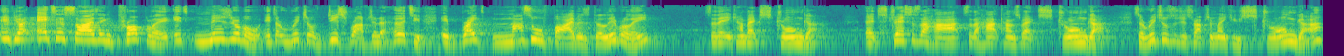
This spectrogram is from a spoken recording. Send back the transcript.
if you're exercising properly, it's miserable. It's a ritual of disruption. It hurts you. It breaks muscle fibers deliberately so that you come back stronger. It stresses the heart so the heart comes back stronger. So rituals of disruption make you stronger,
